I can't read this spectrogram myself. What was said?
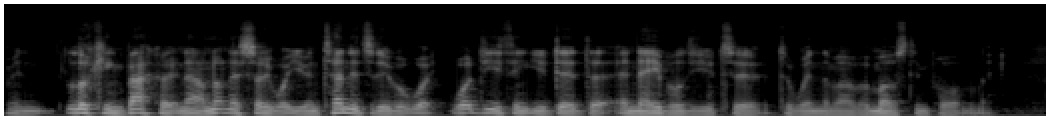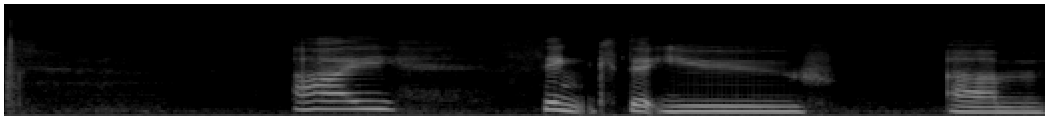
I mean, looking back on it now, not necessarily what you intended to do, but what what do you think you did that enabled you to to win them over? Most importantly, I think that you, um,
